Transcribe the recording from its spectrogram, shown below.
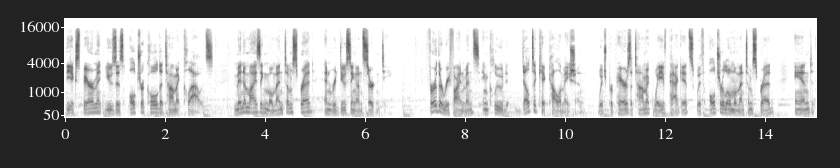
the experiment uses ultra-cold atomic clouds, minimizing momentum spread and reducing uncertainty. Further refinements include delta kick collimation, which prepares atomic wave packets with ultra-low momentum spread, and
